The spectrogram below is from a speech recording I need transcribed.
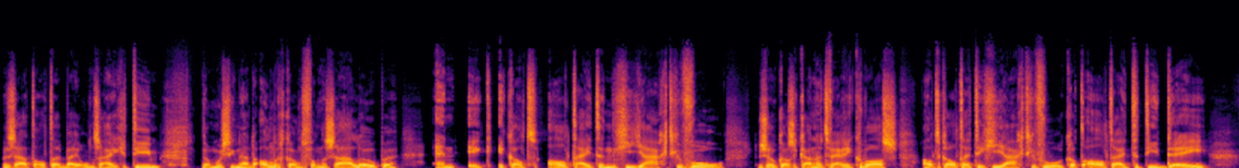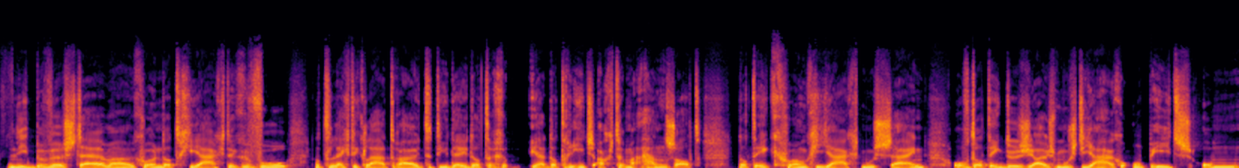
we zaten altijd bij ons eigen team, dan moest ik naar de andere kant van de zaal lopen. En ik, ik had altijd een gejaagd gevoel. Dus ook als ik aan het werk was, had ik altijd een gejaagd gevoel. Ik had altijd het idee, niet bewust hè, maar gewoon dat gejaagde gevoel, dat legde ik later uit. Het idee dat er, ja, dat er iets achter me aan zat. Dat ik gewoon gejaagd moest zijn. Of dat ik dus juist moest jagen op iets. Om,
